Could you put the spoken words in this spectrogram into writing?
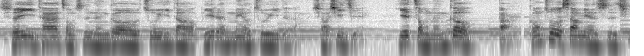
所以他总是能够注意到别人没有注意的小细节，也总能够把工作上面的事情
